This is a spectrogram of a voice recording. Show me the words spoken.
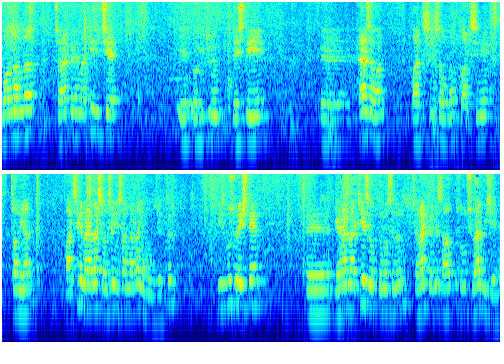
Bu anlamda Çanakkale Merkez İlçe e, örgütünün desteği e, her zaman partisini savunan, partisini tanıyan, partisiyle beraber çalışan insanlardan yana olacaktır. Biz bu süreçte e, genel merkez yoklamasının Çanakkale'de sağlıklı sonuç vermeyeceğini,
